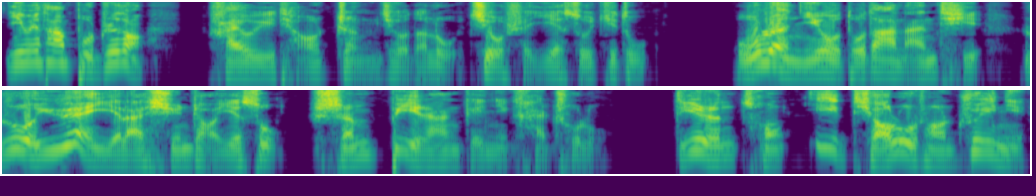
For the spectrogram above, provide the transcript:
因为他不知道还有一条拯救的路，就是耶稣基督。无论你有多大难题，若愿意来寻找耶稣，神必然给你开出路。敌人从一条路上追你，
